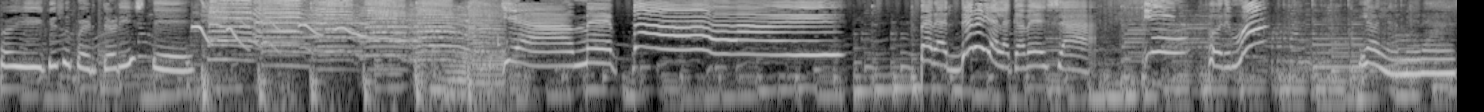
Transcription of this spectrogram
¡Ay, qué súper triste! Cabeza. Informó Lola Meras.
